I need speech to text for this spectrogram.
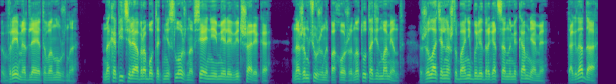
Время для этого нужно. Накопители обработать несложно, все они имели вид шарика. На жемчужины похожи, но тут один момент. Желательно, чтобы они были драгоценными камнями. Тогда да,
